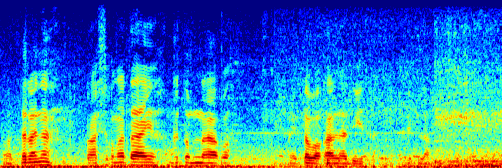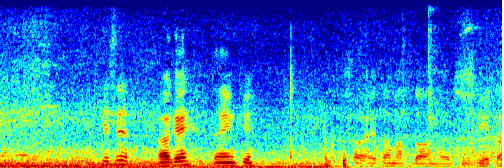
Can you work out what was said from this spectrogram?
O, tara na, pasok na tayo. Gutom na ako. May tawakal na dito. Wait lang. Okay, sir. Okay, thank you. So, ito McDonald's dito.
